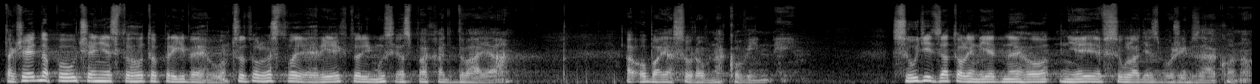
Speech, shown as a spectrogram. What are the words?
Takže jedno poučenie z tohoto príbehu. Cudzoložstvo je hriech, ktorý musia spáchať dvaja. A obaja sú rovnako vinní. Súdiť za to len jedného nie je v súlade s Božím zákonom.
